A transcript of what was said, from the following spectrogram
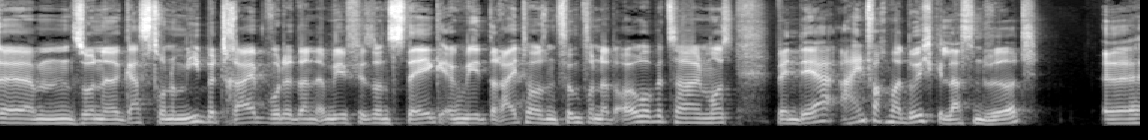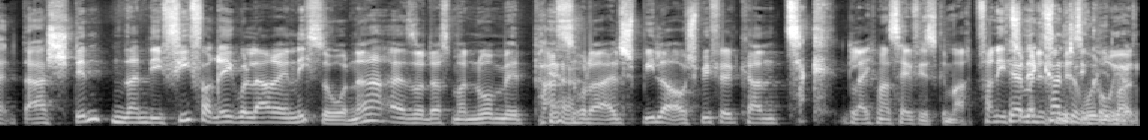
ähm, so eine Gastronomie betreibt, wo du dann irgendwie für so ein Steak irgendwie 3500 Euro bezahlen musst, wenn der einfach mal durchgelassen wird, äh, da stimmten dann die FIFA-Regularien nicht so, ne? Also, dass man nur mit Pass ja. oder als Spieler aufs Spielfeld kann, zack, gleich mal Selfies gemacht. Fand ich ja, zumindest ein bisschen kurios.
